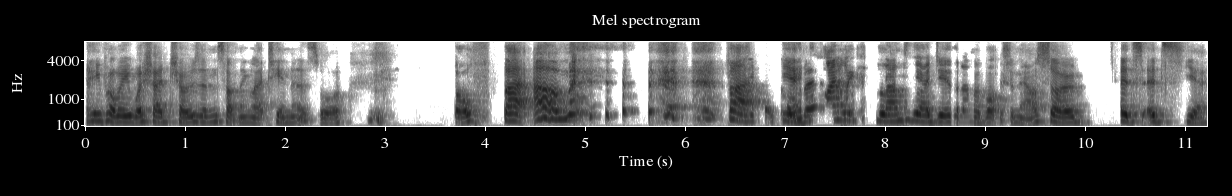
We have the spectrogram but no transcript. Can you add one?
he probably wish i'd chosen something like tennis or golf but um but yeah finally come around to the idea that i'm a boxer now so it's it's yeah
